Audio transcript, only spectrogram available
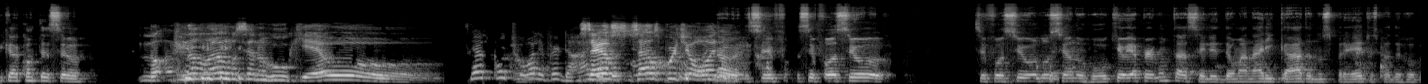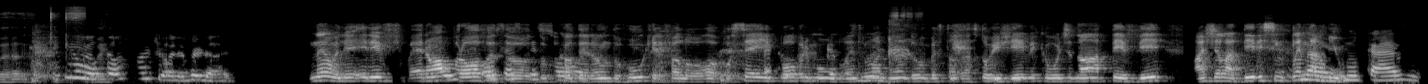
O que, aconteceu? Não, não, é o Luciano Huck, é o. Celso Portioli, é verdade. Celso- Celso Portiolli. Não, se, se fosse o. Se fosse o Luciano Huck, eu ia perguntar se ele deu uma narigada nos prédios pra derrubar. Que, que Não, é o foi? Celso Portioli, é verdade. Não, ele, ele era uma Ou- prova do, do caldeirão do Hulk. Ele falou: Ó, você aí, pobre mundo, entra no avião, derruba as, to- as torres gêmeas que eu vou te dar uma TV, uma geladeira e 50 Não, mil. no caso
